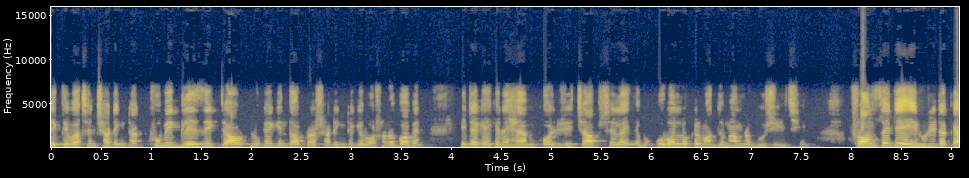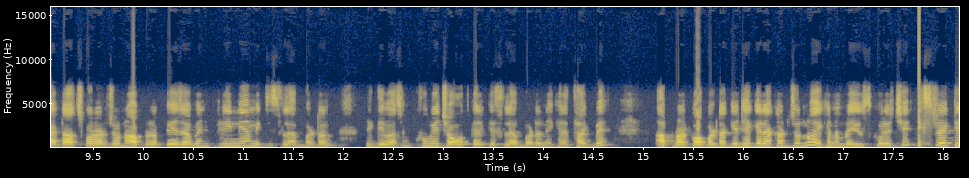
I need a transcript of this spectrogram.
দেখতে পাচ্ছেন শার্টিংটা খুবই গ্লেজি একটি আউটলুকে কিন্তু আপনার শার্টিংটাকে বসানো পাবেন। এটাকে এখানে হ্যাম কোয়ালিটি চাপ, সেলাই এবং ওভারলকের মাধ্যমে আমরা বসিয়েছি। ফ্রন্ট সাইডে এই হুডিটাকে অ্যাটাচ করার জন্য আপনারা পেয়ে যাবেন প্রিমিয়াম একটি স্ল্যাব বাটন দেখতে পাচ্ছেন খুবই চমৎকার একটি স্ল্যাব বাটন এখানে থাকবে। আপনার কপালটাকে ঢেকে রাখার জন্য এখানে আমরা ইউজ করেছি এক্সট্রা একটি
